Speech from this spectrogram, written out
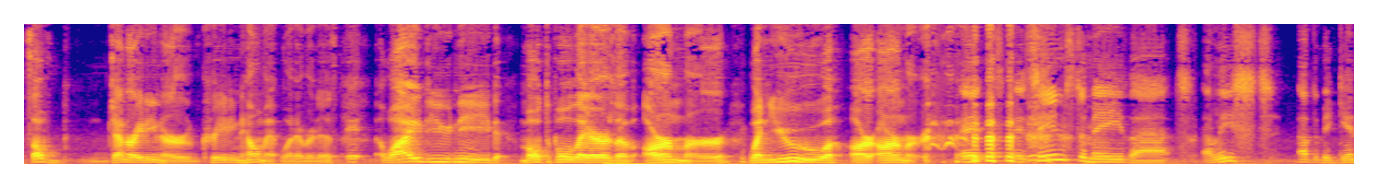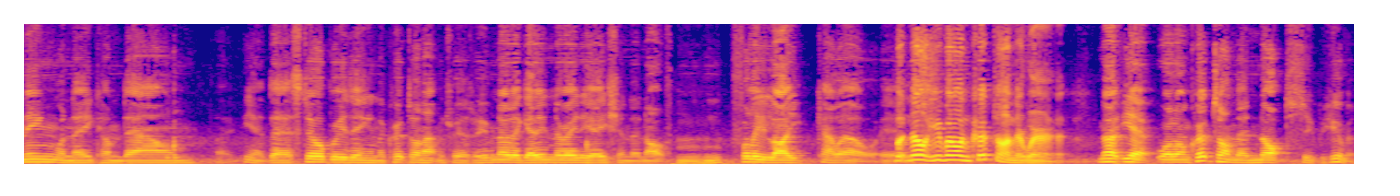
self-generating or creating helmet, whatever it is. It- why do you need multiple layers of armor when you are armor? it, it seems to me that at least at the beginning when they come down, you know, they're still breathing in the Krypton atmosphere. So even though they're getting the radiation, they're not fully like Kal-El is. but no, even on Krypton, they're wearing it. no, yeah. Well, on Krypton, they're not superhuman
